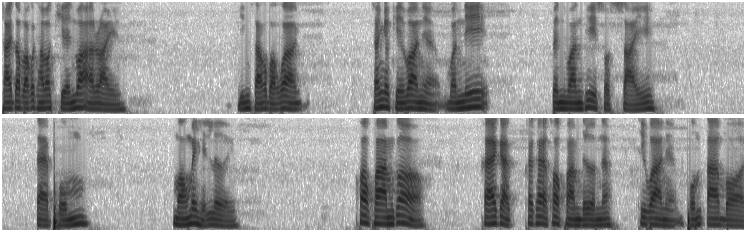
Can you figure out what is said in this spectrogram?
ชายตาบอกก็ถามว่าเขียนว่าอะไร หญิงสาวก็บอกว่า ฉันก็เขียนว่าเนี่ยวันนี้เป็นวันที่สดใส แต่ผมมองไม่เห็นเลย ข้อความก็คล้ายกับคล้ายๆข้อความเดิมนะ ที่ว่าเนี่ยผมตาบอด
